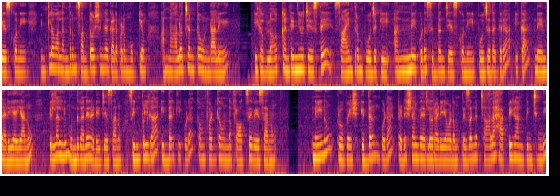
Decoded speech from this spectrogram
చేసుకొని ఇంట్లో వాళ్ళందరం సంతోషంగా గడపడం ముఖ్యం అన్న ఆలోచనతో ఉండాలి. ఇక వ్లాగ్ కంటిన్యూ చేస్తే సాయంత్రం పూజకి అన్నీ కూడా సిద్ధం చేసుకొని పూజ దగ్గర ఇక నేను రెడీ అయ్యాను. పిల్లల్ని ముందుగానే రెడీ చేశాను. సింపుల్గా ఇద్దరికి కూడా కంఫర్ట్గా ఉన్న ఫ్రాక్సే వేశాను. నేను రూపేష్ ఇద్దరం కూడా ట్రెడిషనల్ వేర్లో రెడీ అవ్వడం నిజంగా చాలా హ్యాపీగా అనిపించింది.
